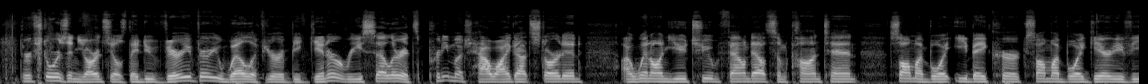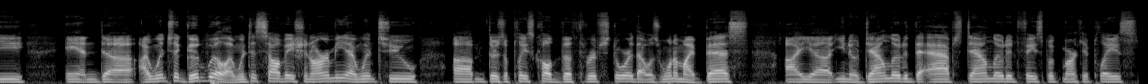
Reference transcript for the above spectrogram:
thrift stores and yard sales they do very very well. If you're a beginner reseller it's pretty much how i got started. I went on youtube found out some content saw my boy ebay kirk saw my boy gary vee and uh, i went to goodwill. I went to salvation army. I went to um, there's a place called the thrift store that was one of my best I uh, you know downloaded the apps, downloaded Facebook Marketplace,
